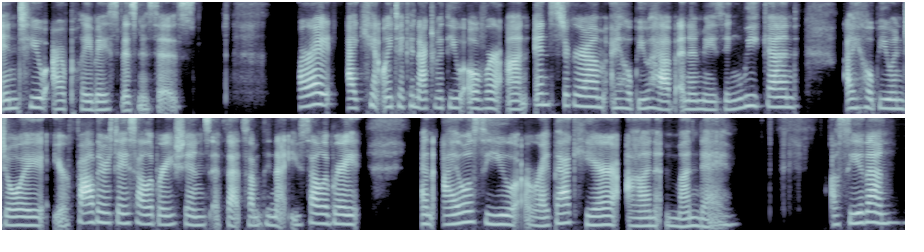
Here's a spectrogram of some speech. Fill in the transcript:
into our play based businesses. All right. I can't wait to connect with you over on Instagram. I hope you have an amazing weekend. I hope you enjoy your Father's Day celebrations if that's something that you celebrate. And I will see you right back here on Monday. I'll see you then.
